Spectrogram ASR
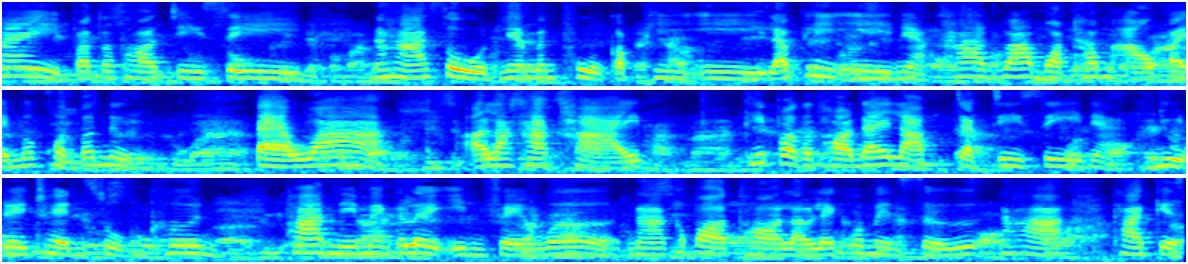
ให้ปตท GC นะคะสูตรเนี่ยมันผูกกับ PE แล้ว PE เนี่ยคาดว่า bottom out ไปเมื่อ quarter หนึ่งแปลว่าราคาขายที่ปตทได้รับจาก GC เนี่ยอยู่ในเทรนด์สูงขึ้น ภาพนี้มันก็เลย in favor นะก็ปตทเราเล c คอมเมนต์ซื้อนะคะ target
